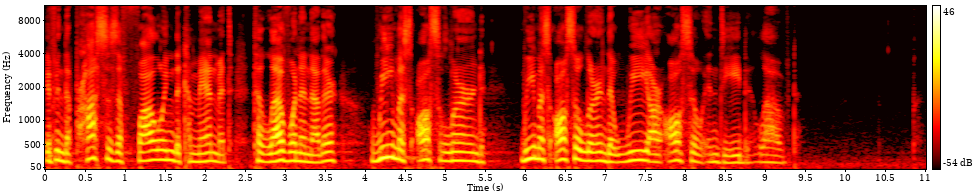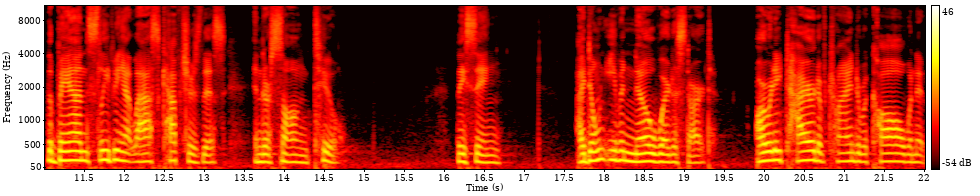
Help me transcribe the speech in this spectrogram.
if, in the process of following the commandment to love one another, we must also learn, we must also learn that we are also indeed loved. The band Sleeping at Last captures this in their song Two. They sing, I don't even know where to start. Already tired of trying to recall when it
